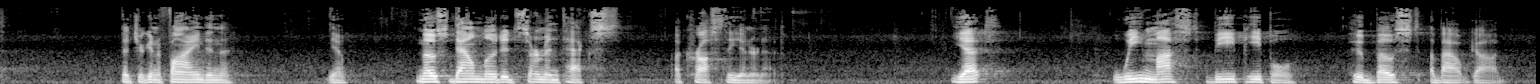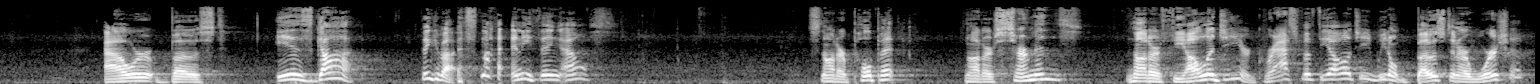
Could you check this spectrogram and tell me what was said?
that you're going to find in the you know, most downloaded sermon texts across the internet. Yet, we must be people who boast about God. Our boast is God. Think about it. It's not anything else. It's not our pulpit, not our sermons, not our theology or grasp of theology. We don't boast in our worship.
